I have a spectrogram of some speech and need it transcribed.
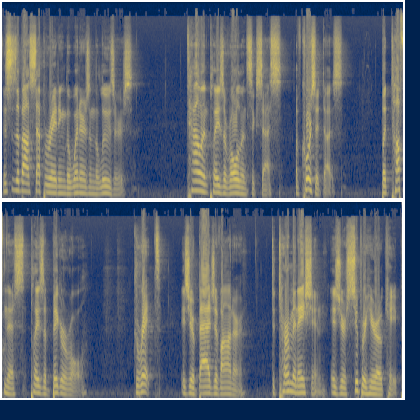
This is about separating the winners and the losers. Talent plays a role in success. Of course it does. But toughness plays a bigger role. Grit, is your badge of honor. Determination is your superhero cape.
